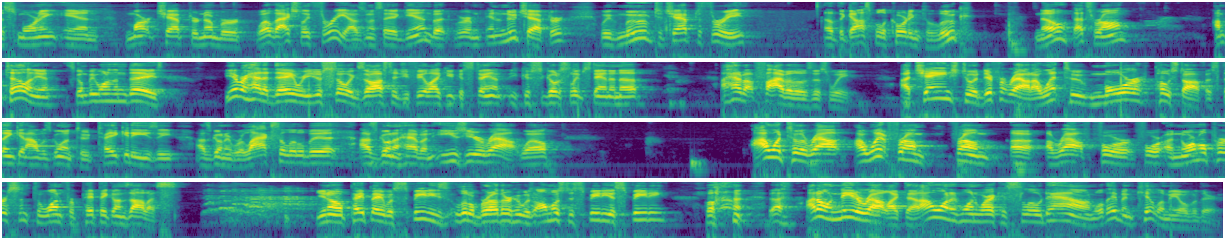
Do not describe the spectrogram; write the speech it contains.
this morning in Mark chapter number, well, actually three, I was going to say again, but we're in a new chapter. We've moved to chapter three of the Gospel according to Luke. No, that's wrong. I'm telling you, it's going to be one of them days. You ever had a day where you're just so exhausted you feel like you could stand, you could go to sleep standing up? I had about five of those this week. I changed to a different route. I went to Moore post office thinking I was going to take it easy. I was going to relax a little bit. I was going to have an easier route. Well, I went to the route, I went from, from uh, a route for, for a normal person to one for Pepe Gonzalez. you know, Pepe was Speedy's little brother who was almost as speedy as Speedy. Well, I don't need a route like that. I wanted one where I could slow down. Well, they've been killing me over there.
